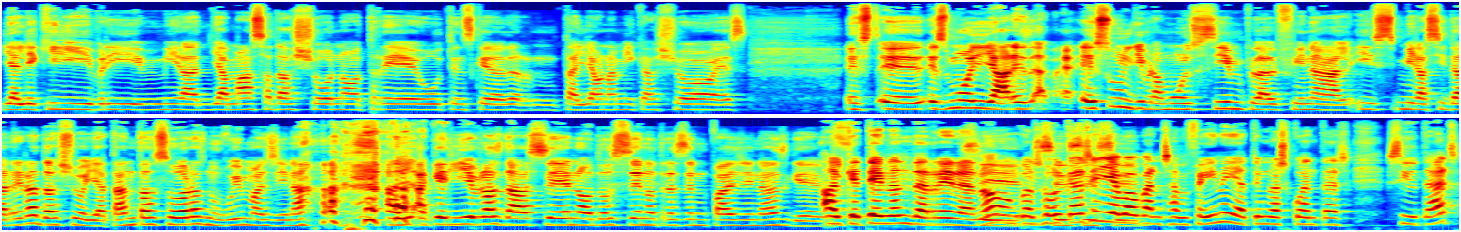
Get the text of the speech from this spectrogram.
hi ha l'equilibri, mira, ha massa d'això, no treu, tens que tallar una mica això, és... És, és, és molt llarg, és, és un llibre molt simple al final i mira, si darrere d'això hi ha tantes hores no vull imaginar el, aquests llibres de 100 o 200 o 300 pàgines que... el que tenen darrere, no? Sí, En qualsevol sí, cas, sí, ella sí. va avançar en feina, ja té unes quantes ciutats.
